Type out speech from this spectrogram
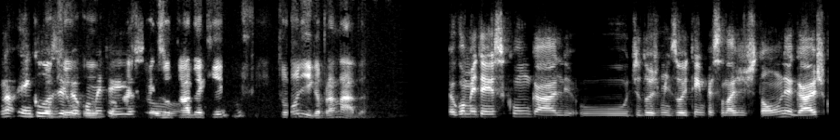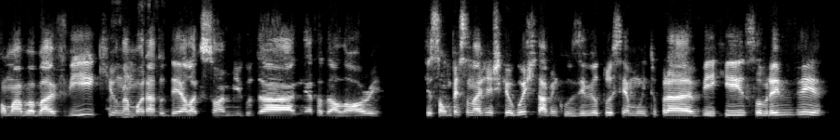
Não, inclusive, Porque eu comentei o, isso. O resultado é que, enfim, tu não liga pra nada. Eu comentei isso com o Gali. O de 2018 tem personagens tão legais como a Baba Vick e o namorado dela, que são amigo da neta da Laurie, que são personagens que eu gostava. Inclusive, eu torcia muito pra Vicky sobreviver.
